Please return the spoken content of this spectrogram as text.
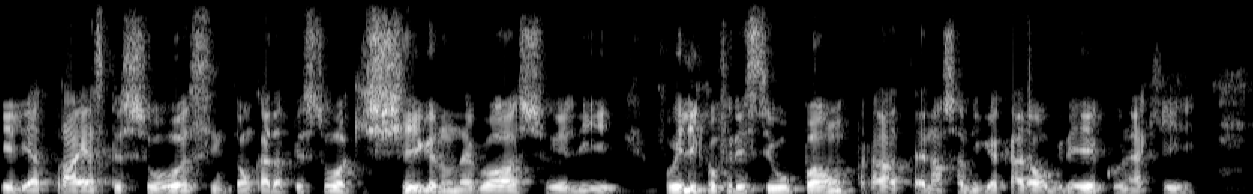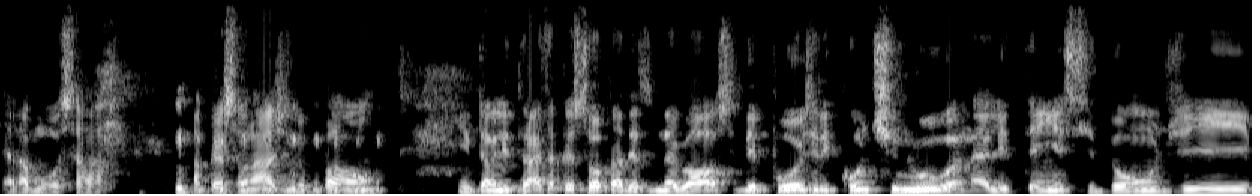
ele atrai as pessoas, então cada pessoa que chega no negócio, ele foi ele que ofereceu o pão para até nossa amiga Carol Greco, né, que era moça a personagem do pão. Então ele traz a pessoa para dentro do negócio e depois ele continua, né? Ele tem esse dom de,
